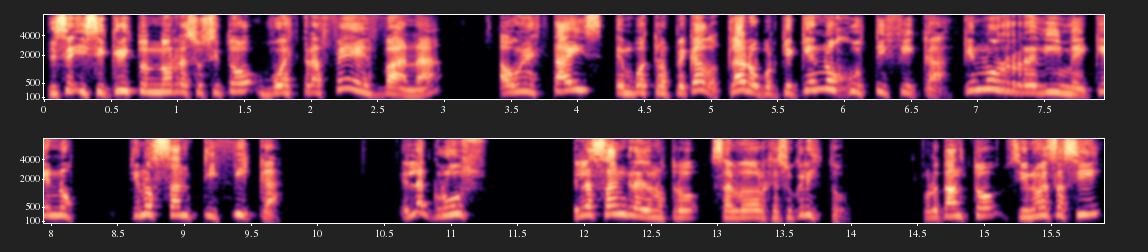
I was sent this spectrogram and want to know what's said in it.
Dice, y si Cristo no resucitó, vuestra fe es vana, aún estáis en vuestros pecados. Claro, porque ¿quién nos justifica? ¿Quién nos redime? ¿Quién nos, quién nos santifica? Es la cruz, es la sangre de nuestro Salvador Jesucristo. Por lo tanto, si no es así,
